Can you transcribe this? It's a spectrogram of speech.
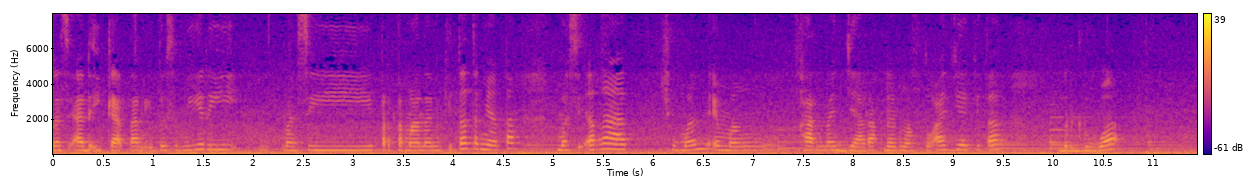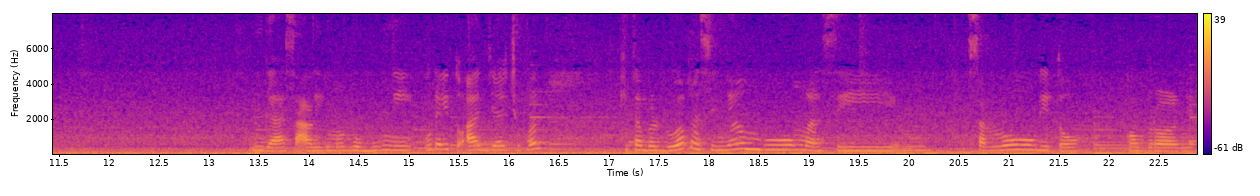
masih ada ikatan itu sendiri. Masih pertemanan kita ternyata masih erat. Cuman emang karena jarak dan waktu aja kita berdua nggak saling menghubungi. Udah itu aja cuman kita berdua masih nyambung masih seru gitu ngobrolnya.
